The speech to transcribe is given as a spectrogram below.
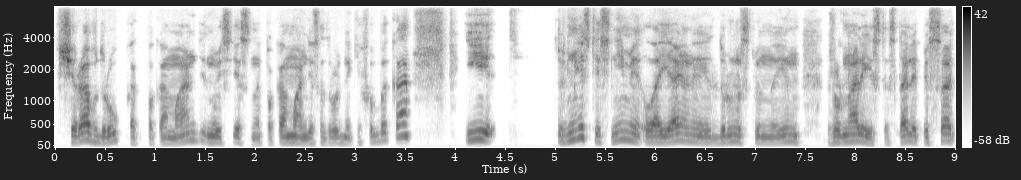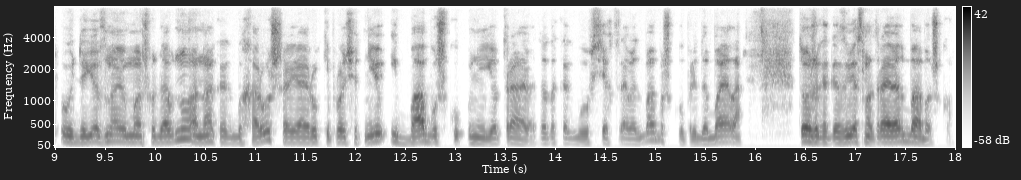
вчера вдруг, как по команде, ну, естественно, по команде сотрудники ФБК, и вместе с ними лояльные, дружественные им журналисты стали писать, ой, да я знаю Машу давно, она как бы хорошая, я руки прочь от нее, и бабушку у нее травят. Это как бы у всех травят бабушку, у Придобайла тоже, как известно, травят бабушку.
